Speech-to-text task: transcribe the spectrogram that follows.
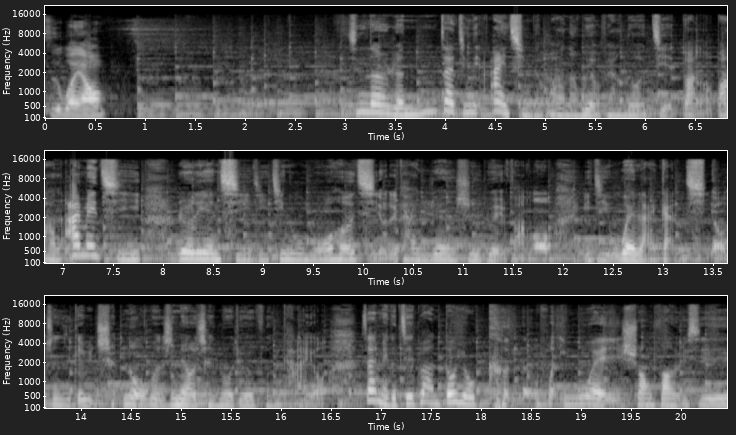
滋味哦。新的人在经历爱情的话呢，会有非常多的阶段哦，包含了暧昧期、热恋期以及进入磨合期，我，就开始认识对方哦，以及未来感期哦，甚至给予承诺，或者是没有承诺就会分开哦。在每个阶段都有可能会因为双方有一些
